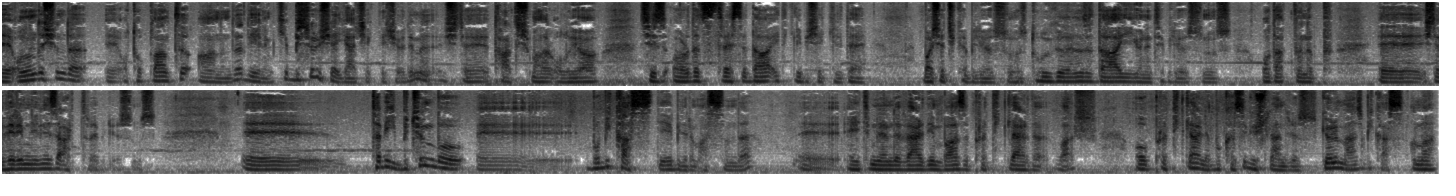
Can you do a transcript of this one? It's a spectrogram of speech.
E, onun dışında e, o toplantı anında diyelim ki bir sürü şey gerçekleşiyor değil mi? İşte tartışmalar oluyor. Siz orada stresle daha etkili bir şekilde başa çıkabiliyorsunuz. Duygularınızı daha iyi yönetebiliyorsunuz. Odaklanıp e, işte verimliliğinizi arttırabiliyorsunuz. E, tabii bütün bu e, bu bir kas diyebilirim aslında. E, eğitimlerimde verdiğim bazı pratikler de var. O pratiklerle bu kası güçlendiriyorsunuz. Görünmez bir kas ama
